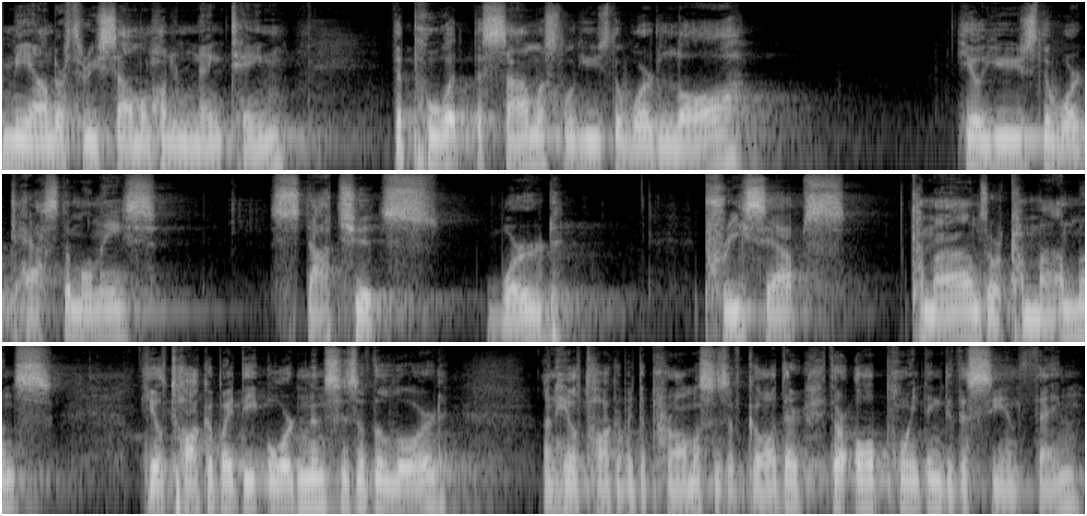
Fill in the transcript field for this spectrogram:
meander through Psalm 119. The poet, the psalmist, will use the word law. He'll use the word testimonies, statutes, word, precepts, commands or commandments. He'll talk about the ordinances of the Lord and he'll talk about the promises of God. They're, they're all pointing to the same thing.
